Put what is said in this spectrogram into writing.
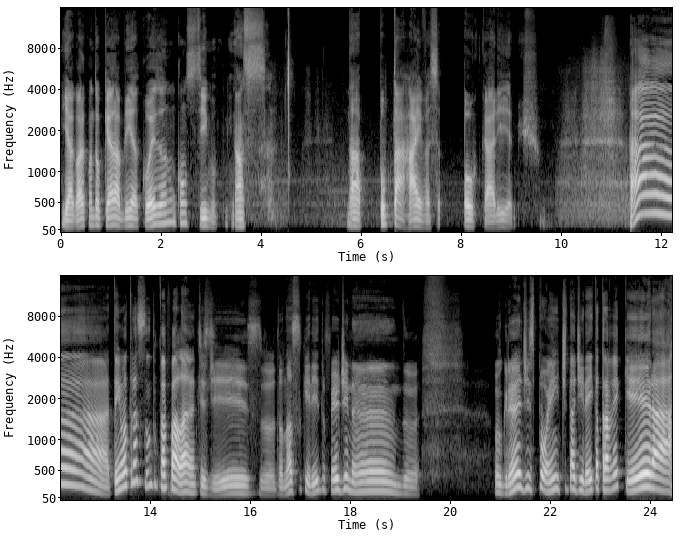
E agora quando eu quero abrir a coisa eu não consigo. Nossa. Dá uma puta raiva essa porcaria, bicho. Ah, tem outro assunto para falar antes disso, do nosso querido Ferdinando o grande expoente da direita travequeira.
